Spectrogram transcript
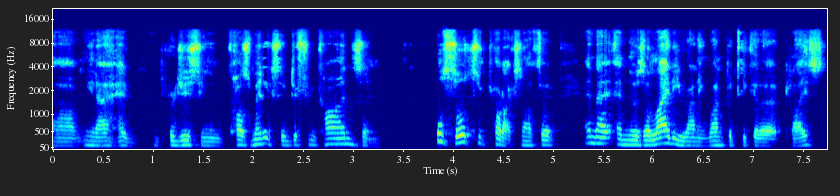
um, you know, had producing cosmetics of different kinds and all sorts of products. And I thought, and they, and there was a lady running one particular place,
